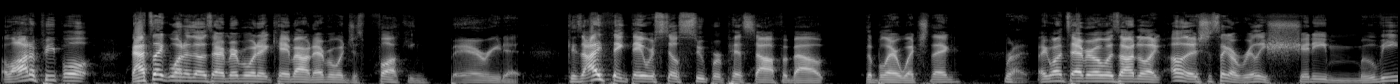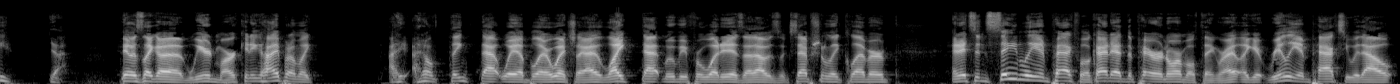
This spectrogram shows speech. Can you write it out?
A lot of people. That's like one of those. I remember when it came out, and everyone just fucking buried it because I think they were still super pissed off about the Blair Witch thing. Right. Like once everyone was on to like, oh, it's just like a really shitty movie. Yeah. It was like a weird marketing hype, and I'm like, I, I don't think that way of Blair Witch. Like I like that movie for what it is. I thought it was exceptionally clever, and it's insanely impactful. It kind of had the paranormal thing, right? Like it really impacts you without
